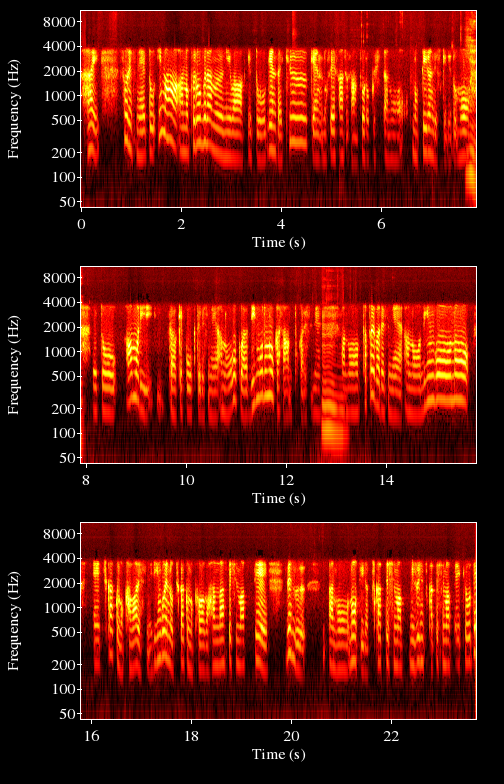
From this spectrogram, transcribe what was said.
はい。そうですね。えっと、今、あの、プログラムには、えっと、現在9件の生産者さん登録し、あの、載っているんですけれども、はいえっと、青森が結構多くてですね、あの、多くはリンゴの農家さんとかですね、うん。あの、例えばですね、あの、リンゴの、えー近くの川ですね、リンゴ園の近くの川が氾濫してしまって、全部、あの、農地が使ってしまっ、水に使ってしまった影響で、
